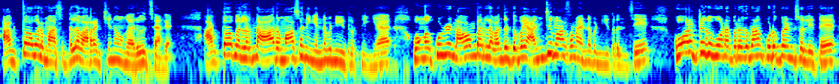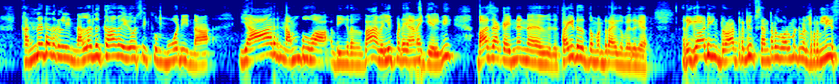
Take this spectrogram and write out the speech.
அக்டோபர் மாதத்தில் வறட்சின்னு அவங்க அறிவித்தாங்க அக்டோபர்லேருந்து ஆறு மாதம் நீங்கள் என்ன பண்ணிக்கிட்டு இருந்தீங்க உங்கள் குழு நவம்பரில் வந்துட்டு போய் அஞ்சு மாதமாக என்ன பண்ணிக்கிட்டு இருந்துச்சு? கோர்ட்டுக்கு போன பிறகு தான் கொடுப்பேன்னு சொல்லிட்டு கன்னடர்களின் நலனுக்காக யோசிக்கும் மோடினா யார் நம்புவா அப்படிங்கிறது தான் வெளிப்படையான கேள்வி. பாஜக என்னென்ன தகுதித்தம் பண்ணுறாங்க பாருங்க. Regarding drought relief central government will release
